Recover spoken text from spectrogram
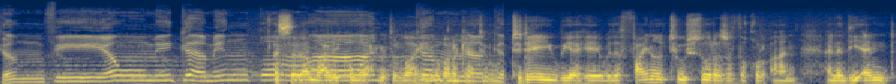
كم في يومك من قرآن alaikum wa rahmatullahi wa barakatuh. Today we are here with the final two surahs of the Quran and at the end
